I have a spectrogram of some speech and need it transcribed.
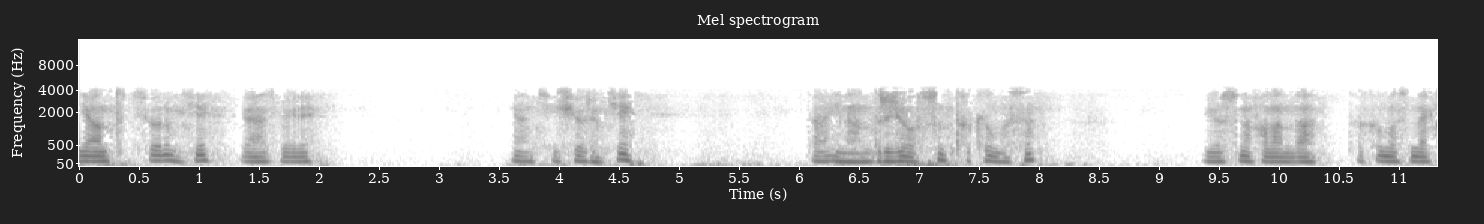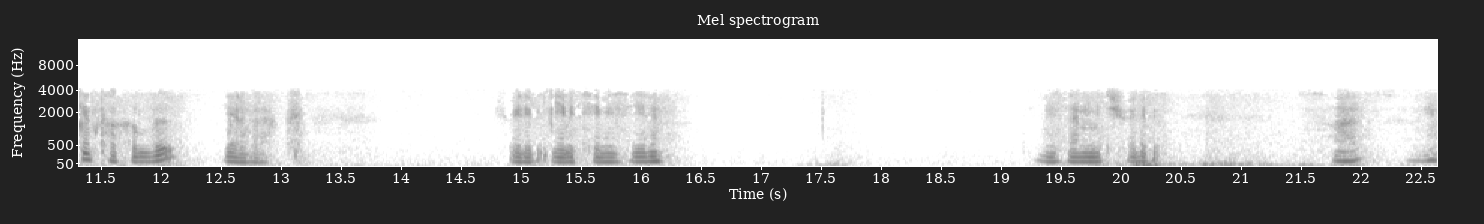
Yan tutuyorum ki biraz böyle yan çekiyorum ki daha inandırıcı olsun takılmasın. Yosuna falan daha takılmasın derken takıldığı yere bıraktı. Şöyle bir yeni temizleyelim. Temizlenmiş şöyle bir sağa süreyim.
